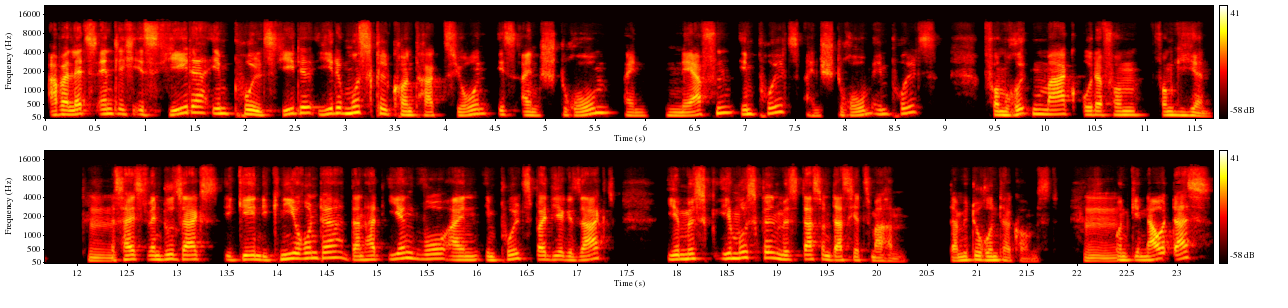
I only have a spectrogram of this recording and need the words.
aber letztendlich ist jeder Impuls, jede, jede Muskelkontraktion ist ein Strom, ein Nervenimpuls, ein Stromimpuls vom Rückenmark oder vom, vom Gehirn. Hm. Das heißt, wenn du sagst, ich gehe in die Knie runter, dann hat irgendwo ein Impuls bei dir gesagt, ihr, müsst, ihr Muskeln müsst das und das jetzt machen, damit du runterkommst. Hm. Und genau das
